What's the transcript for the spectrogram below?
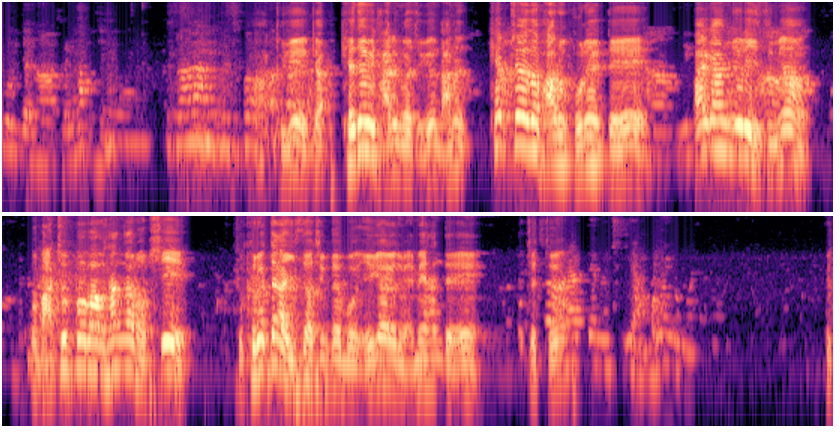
보이잖아. 그 아, 그게 그러니까 개념이 다른 거지. 지금 나는 캡처해서 바로 보낼 때 아, 빨간 줄이 있으면 뭐 맞춤법하고 상관없이 뭐 그럴 때가 있어. 지금 내가 뭐 얘기하기가 좀 애매한데 어쨌든 거야. 그렇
